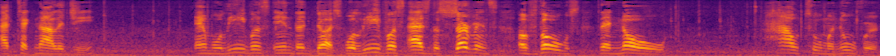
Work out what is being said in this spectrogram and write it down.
at technology and will leave us in the dust, will leave us as the servants of those that know how to maneuver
